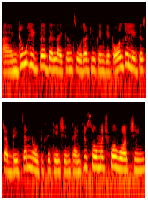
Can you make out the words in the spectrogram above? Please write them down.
and do hit the bell icon so that you can get all the latest updates and notification. Thank you so much for watching.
